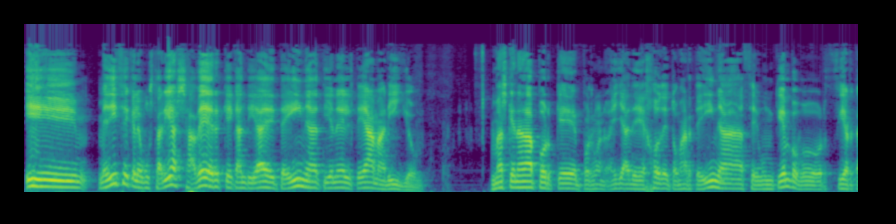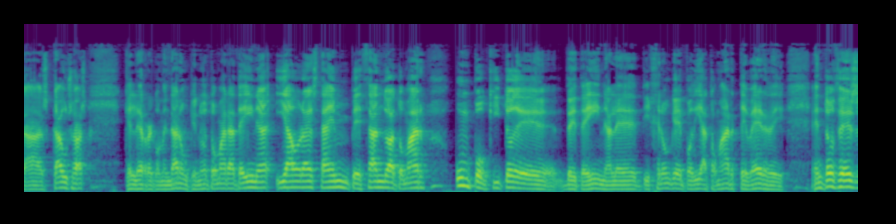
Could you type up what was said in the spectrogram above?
Y me dice que le gustaría saber qué cantidad de teína tiene el té amarillo. Más que nada porque, pues bueno, ella dejó de tomar teína hace un tiempo por ciertas causas que le recomendaron que no tomara teína y ahora está empezando a tomar un poquito de, teína. Le dijeron que podía tomar té verde. Entonces,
